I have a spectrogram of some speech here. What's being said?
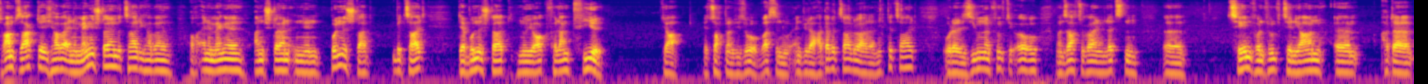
Trump sagte, ich habe eine Menge Steuern bezahlt, ich habe auch eine Menge an Steuern in den Bundesstaat bezahlt. Der Bundesstaat New York verlangt viel. Ja, Jetzt sagt man, wieso, was denn nur? Entweder hat er bezahlt oder hat er nicht bezahlt. Oder die 750 Euro. Man sagt sogar in den letzten äh, 10 von 15 Jahren äh, hat er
